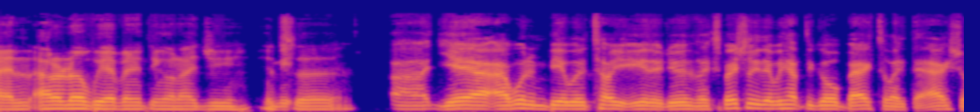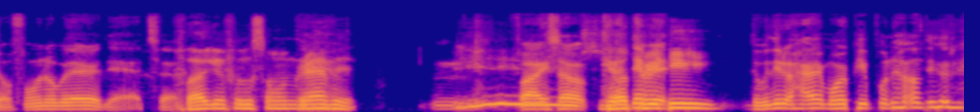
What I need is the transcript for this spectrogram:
and I don't know if we have anything on IG. It's uh Uh, yeah, I wouldn't be able to tell you either, dude. Like, especially that we have to go back to like the actual phone over there. Yeah, it's uh, fuck it, fool. Someone grab Damn. it. Mm. fuck. So, Go God damn it, do we need to hire more people now, dude?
